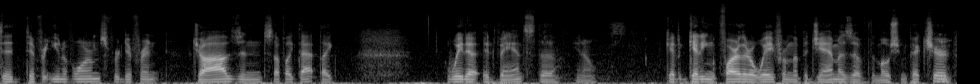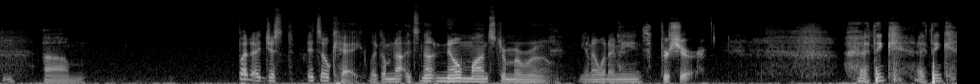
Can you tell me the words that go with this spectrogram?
the different uniforms for different jobs and stuff like that. Like way to advance the you know, get getting farther away from the pajamas of the motion picture. Mhm. Um, but I just it's okay. Like I'm not. It's not no monster maroon. You know what I mean? for sure. I think, I think,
